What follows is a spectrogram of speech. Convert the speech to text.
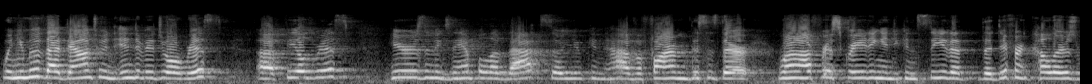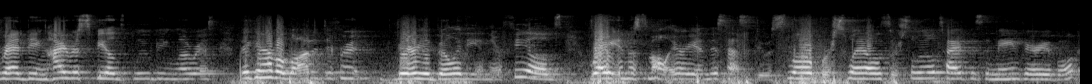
When you move that down to an individual risk, uh, field risk, Here's an example of that. So you can have a farm, this is their runoff risk rating, and you can see that the different colors, red being high risk fields, blue being low risk, they can have a lot of different variability in their fields right in a small area. And this has to do with slope or swales or soil type is the main variable.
